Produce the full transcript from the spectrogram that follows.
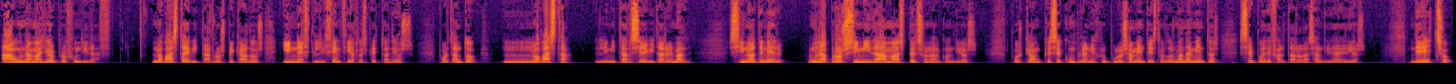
a una mayor profundidad. No basta evitar los pecados y negligencias respecto a Dios. Por tanto, no basta limitarse a evitar el mal, sino a tener una proximidad más personal con Dios. Pues que aunque se cumplan escrupulosamente estos dos mandamientos, se puede faltar a la santidad de Dios. De hecho,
